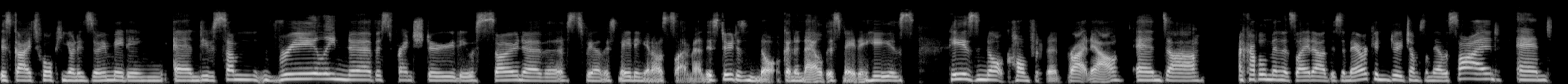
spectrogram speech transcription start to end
this guy talking on his Zoom meeting, and he was some really nervous French dude. He was so nervous to be on this meeting, and I was like, man, this dude is not going to nail this meeting. He is he is not confident right now. And uh, a couple of minutes later, this American dude jumps on the other side, and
